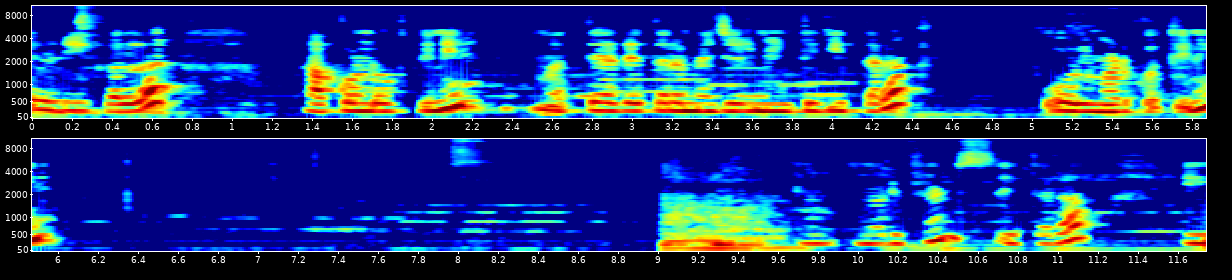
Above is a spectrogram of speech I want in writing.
ಎರಡು ಈ ಕಲರ್ ಹಾಕ್ಕೊಂಡು ಹೋಗ್ತೀನಿ. ಮತ್ತು ಅದೇ ಥರ ಮೆಜರ್ಮೆಂಟಿಗೆ ಈ ಥರ ಹೋಲ್ ಮಾಡ್ಕೋತೀನಿ. ನೋಡಿ ಫ್ರೆಂಡ್ಸ್ ಈ ಥರ ಈ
